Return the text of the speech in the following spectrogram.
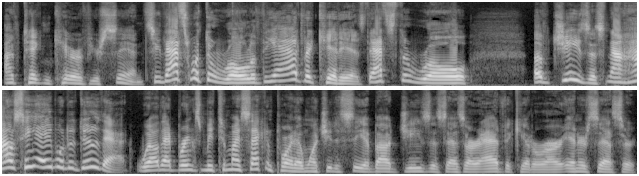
I've taken care of your sin. See, that's what the role of the advocate is. That's the role of Jesus. Now, how's he able to do that? Well, that brings me to my second point I want you to see about Jesus as our advocate or our intercessor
